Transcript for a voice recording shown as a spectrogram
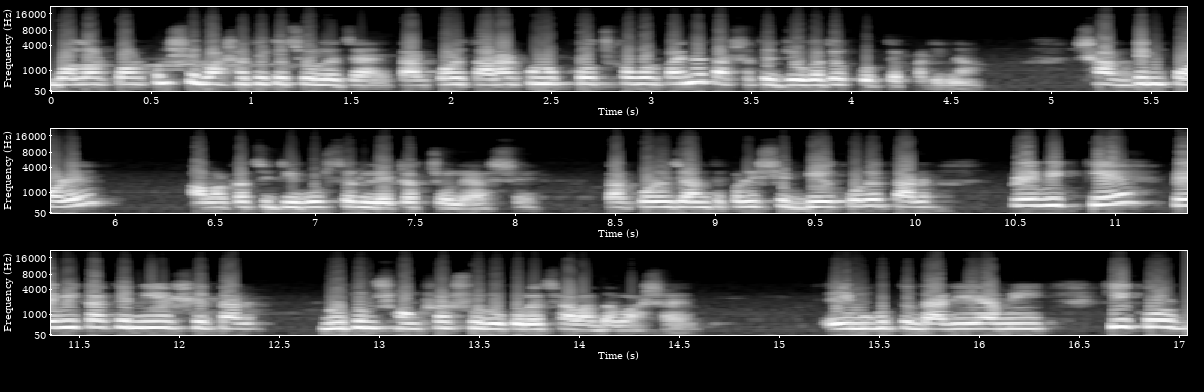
বলার পর পর সে বাসা থেকে চলে যায়। তারপরে তার আর কোনো খোঁজ খবর পাই না, তার সাথে যোগাযোগ করতে পারি না। সাত দিন পরে আমার কাছে ডিভোর্সের লেটার চলে আসে। তারপরে জানতে পারি সে বিয়ে করে তার প্রেমিককে, প্রেমিকাকে নিয়ে সে তার নতুন সংসার শুরু করেছে আলাদা বাসায়। এই মুহূর্তে দাঁড়িয়ে আমি কি করব,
